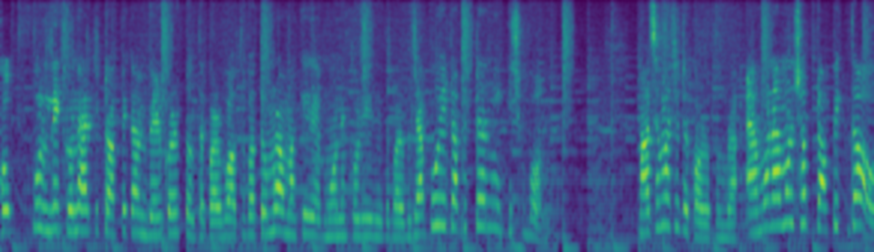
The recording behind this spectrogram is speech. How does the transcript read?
হোপফুলি কোনো একটা টপিক আমি বের করে ফেলতে পারব, অথবা তোমরা আমাকে মনে করিয়ে দিতে পারবে যে, আপু, এই টপিকটা নিয়ে কিছু বলো। মাঝে মাঝে এটা করো তোমরা। এমন এমন সব টপিক দাও,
